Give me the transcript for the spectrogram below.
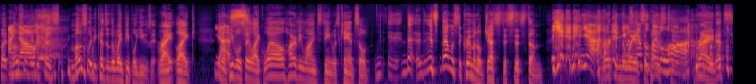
but I mostly know. because mostly because of the way people use it, right? Like you know, people say like, "Well, Harvey Weinstein was canceled." That, it's that was the criminal justice system yeah, working the he was way it's canceled supposed by the law. to. Right. That's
